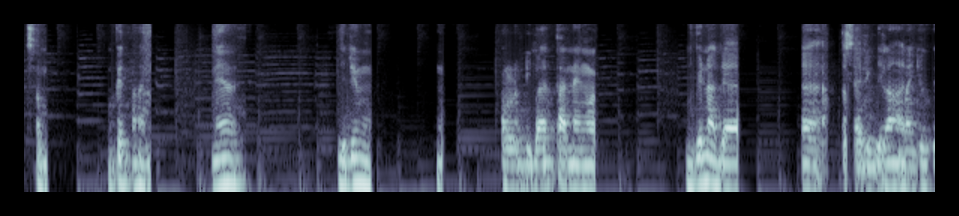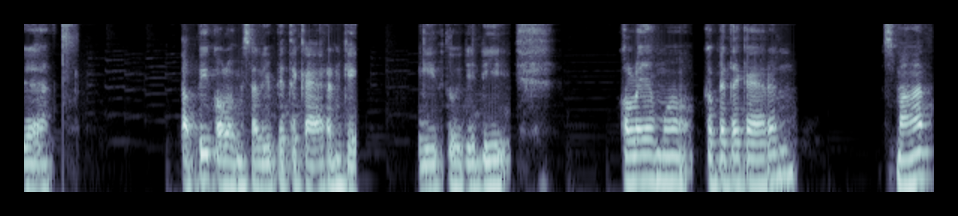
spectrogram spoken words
sempit makanya. Jadi kalau di Batan yang mungkin ada ya, bisa dibilang ada juga. Tapi kalau misalnya PT KRN kayak gitu jadi kalau yang mau ke PT KRN semangat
